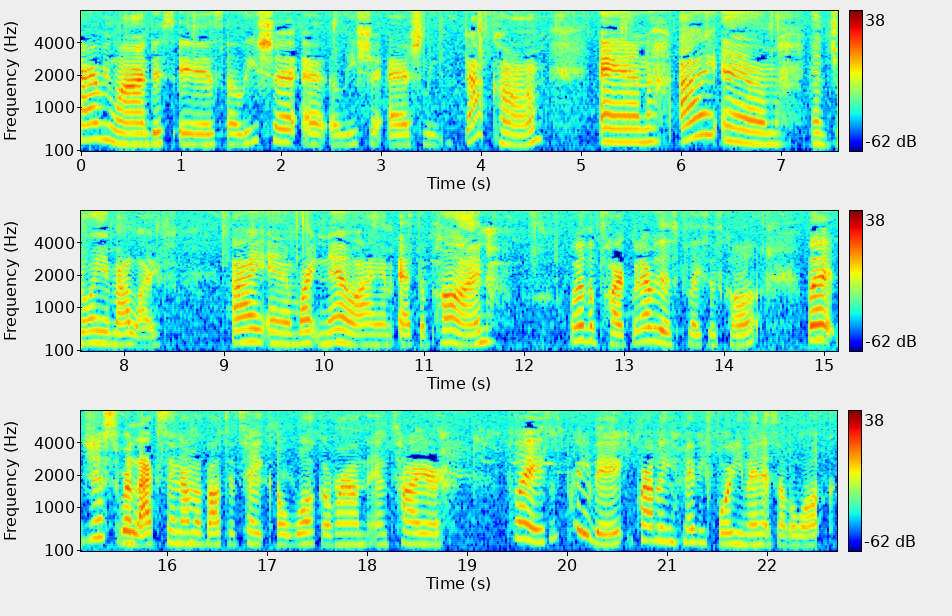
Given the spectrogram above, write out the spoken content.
Hi everyone, this is Alisha at alishaashley.com and I am enjoying my life. I am, right now, I am at the pond or the park, whatever this place is called, but just relaxing. I'm about to take a walk around the entire place. It's pretty big, probably maybe 40 minutes of a walk,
